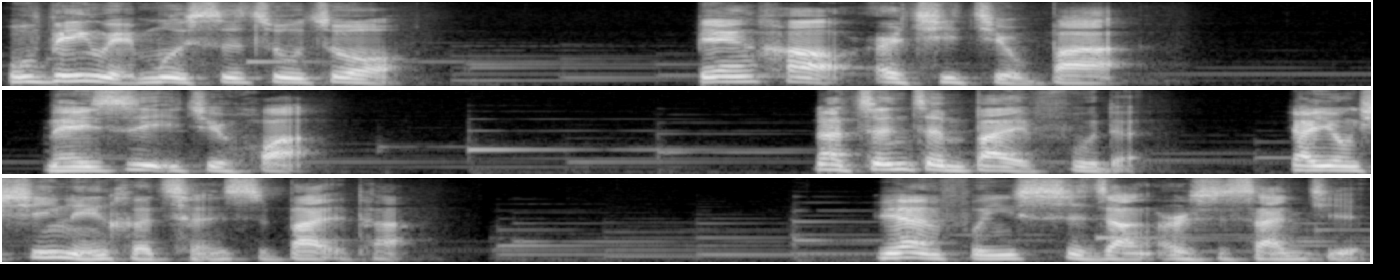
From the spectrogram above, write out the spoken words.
吴炳伟牧师著作，编号二七九八。每日一句话。那真正拜父的，要用心灵和诚实拜他。约翰福音四章二十三节。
